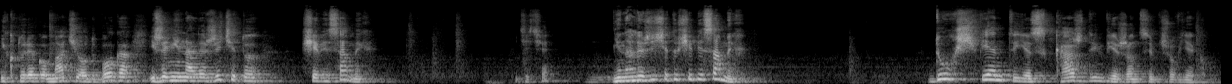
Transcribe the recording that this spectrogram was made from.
i którego macie od Boga i że nie należycie do siebie samych? Widzicie? Nie należycie do siebie samych. Duch Święty jest każdym wierzącym człowieku.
